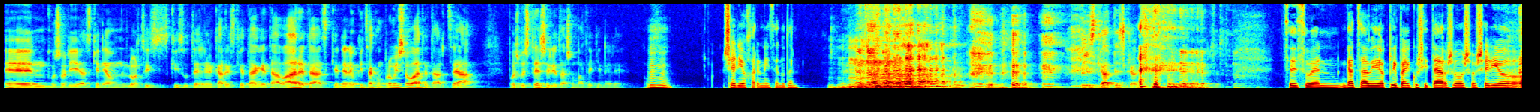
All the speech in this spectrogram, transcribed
en, pues hori, azkenean lortzizkizuten elkarrizketak eta bar, eta azkenean eukitza kompromiso bat, eta hartzea, pues, beste seriotasun batekin ere. Mhm. Serio jarri nahi zen duten. Pizkat, pizkat. Ze zuen gatza bideoklipa ikusita oso oso serio...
